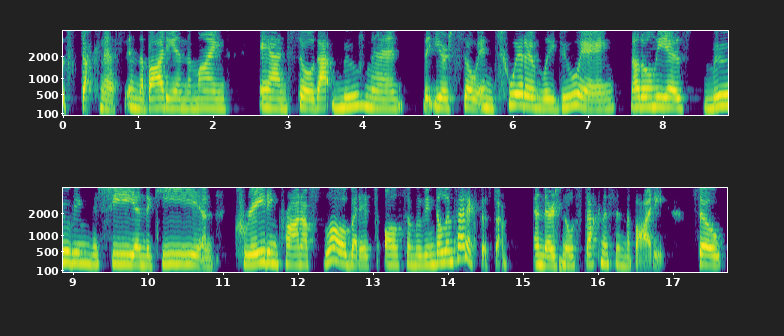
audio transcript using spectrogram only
stuckness in the body and the mind. And so that movement that you're so intuitively doing not only is moving the chi and the ki and creating prana flow, but it's also moving the lymphatic system. And there's no mm-hmm. stuckness in the body. So,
